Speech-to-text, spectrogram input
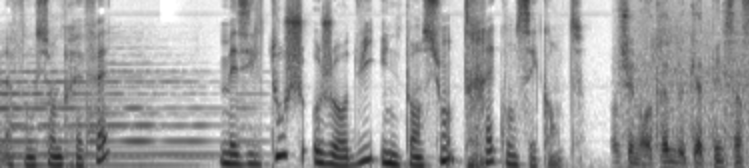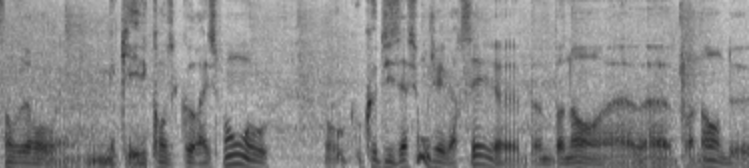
la fonction de préfet, mais il touche aujourd'hui une pension très conséquente. J'ai une retraite de 4500 euros, mais qui correspond aux, cotisations que j'ai versées euh, pendant, euh, pendant de,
